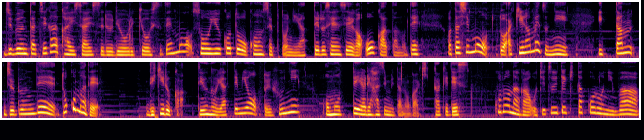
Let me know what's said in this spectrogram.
自分たちが開催する料理教室でもそういうことをコンセプトにやってる先生が多かったので私もちょっと諦めずに一旦自分でどこまでできるかっていうのをやってみようというふうに思ってやり始めたのがきっかけです。コロナが落ち着いてきた頃には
